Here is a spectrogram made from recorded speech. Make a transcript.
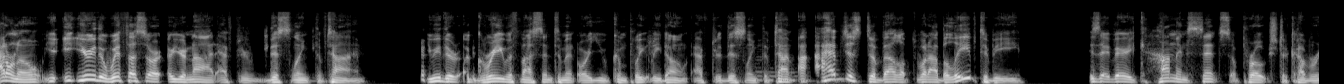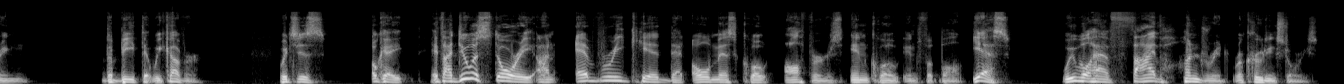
I don't know. You're either with us or, or you're not after this length of time you either agree with my sentiment or you completely don't after this length of time. I, I have just developed what I believe to be is a very common sense approach to covering the beat that we cover, which is okay, if I do a story on every kid that Ole Miss quote offers end quote in football, yes, we will have 500 recruiting stories.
